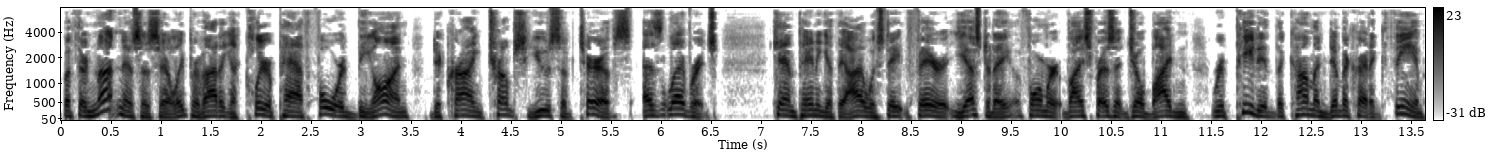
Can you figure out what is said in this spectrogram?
But they're not necessarily providing a clear path forward beyond decrying Trump's use of tariffs as leverage. Campaigning at the Iowa State Fair yesterday, former Vice President Joe Biden repeated the common Democratic theme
